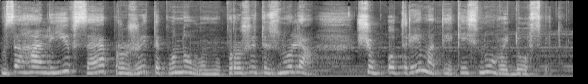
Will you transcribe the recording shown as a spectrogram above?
взагалі все прожити по-новому, прожити з нуля, щоб отримати якийсь новий досвід.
